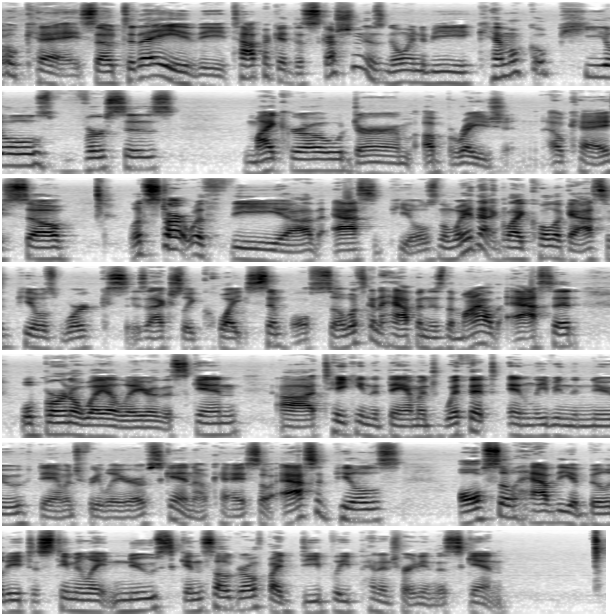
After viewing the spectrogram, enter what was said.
Okay, so today the topic of discussion is going to be chemical peels versus microderm abrasion. Okay, so let's start with the, uh, the acid peels. The way that glycolic acid peels works is actually quite simple. So what's going to happen is the mild acid will burn away a layer of the skin, uh, taking the damage with it and leaving the new damage-free layer of skin. Okay, so acid peels also have the ability to stimulate new skin cell growth by deeply penetrating the skin.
